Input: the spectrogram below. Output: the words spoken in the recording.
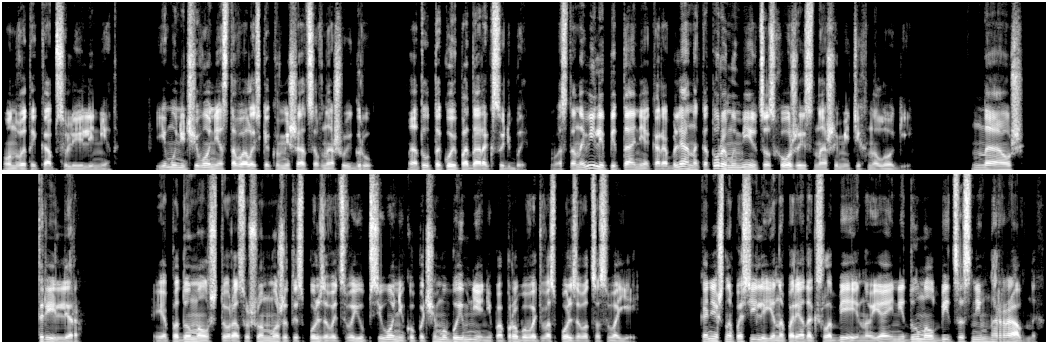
он в этой капсуле или нет. Ему ничего не оставалось, как вмешаться в нашу игру. А тут такой подарок судьбы. Восстановили питание корабля, на котором имеются схожие с нашими технологии. Да уж, триллер. Я подумал, что раз уж он может использовать свою псионику, почему бы и мне не попробовать воспользоваться своей. Конечно, по силе я на порядок слабее, но я и не думал биться с ним на равных.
